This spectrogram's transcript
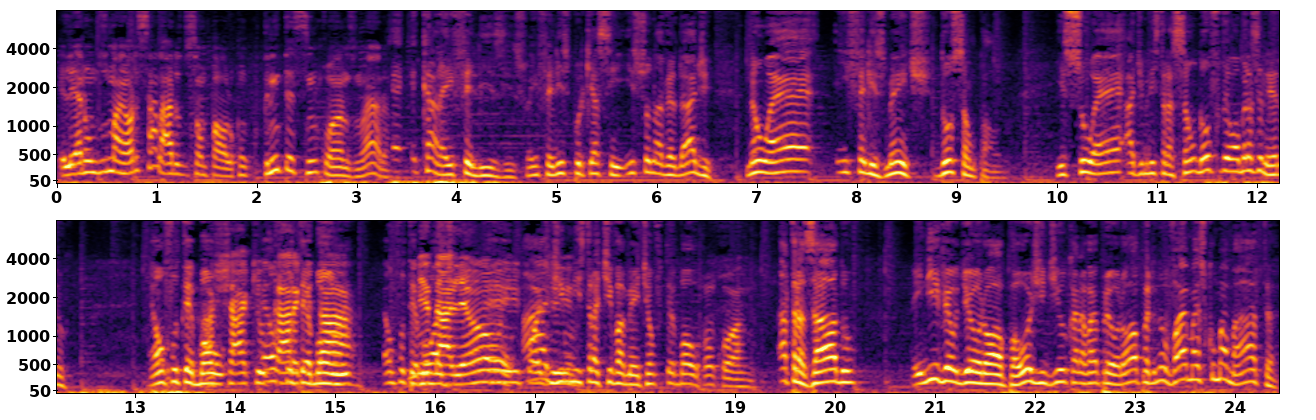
Ele era um dos maiores salários do São Paulo, com 35 anos, não era? É, é, cara, é infeliz isso. É infeliz porque, assim, isso na verdade não é, infelizmente, do São Paulo. Isso é administração do futebol brasileiro. É um futebol. Achar que o é um cara que futebol, tá é um futebol medalhão é, e pode- administrativamente é um futebol Concordo. atrasado. Em nível de Europa, hoje em dia o cara vai pra Europa, ele não vai mais com uma mata.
